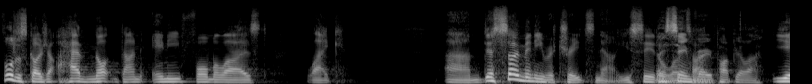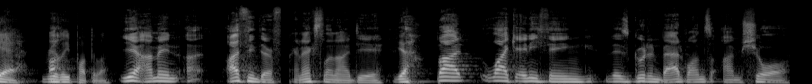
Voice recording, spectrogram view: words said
full disclosure, I have not done any formalized, like, um, there's so many retreats now. You see it They all the seem very popular. yeah, really popular. Yeah, I mean, I, I think they're a fucking excellent idea. Yeah. But like anything, there's good and bad ones, I'm sure.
